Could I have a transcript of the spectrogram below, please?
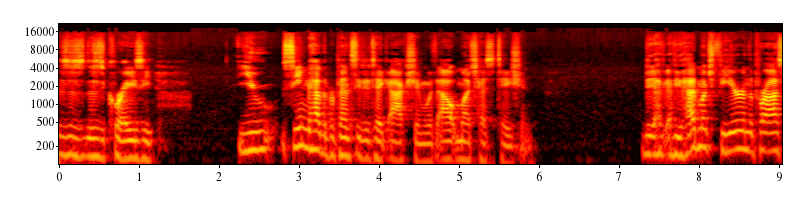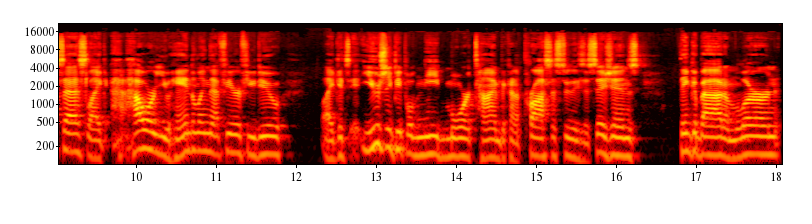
this is, this is crazy. You seem to have the propensity to take action without much hesitation have you had much fear in the process? Like, how are you handling that fear if you do? Like, it's usually people need more time to kind of process through these decisions, think about them, learn.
